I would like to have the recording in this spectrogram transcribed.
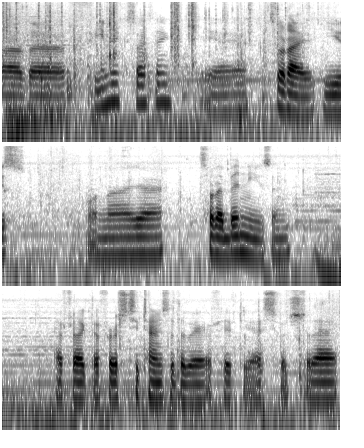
Uh, the Phoenix, I think? Yeah, yeah. That's what I use I, uh, that's what I've been using. After like the first two times with the Bear 50, I switched to that.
